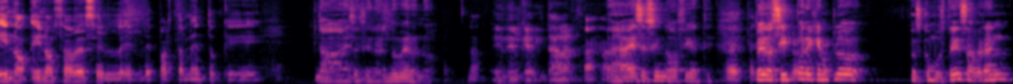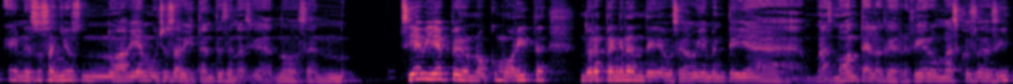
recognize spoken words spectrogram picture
Y, y no, y no sabes el, el departamento que... No, ese sí no, el número no. No. en el que habitaban. Ajá. Ajá, ese sí no, fíjate. Ah, Pero sí, por ejemplo, pues como ustedes sabrán, en esos años no había muchos habitantes en la ciudad, ¿no? O sea, no- sí había, pero no como ahorita. No era tan grande, o sea, obviamente ya más monte a lo que me refiero, más cosas así.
